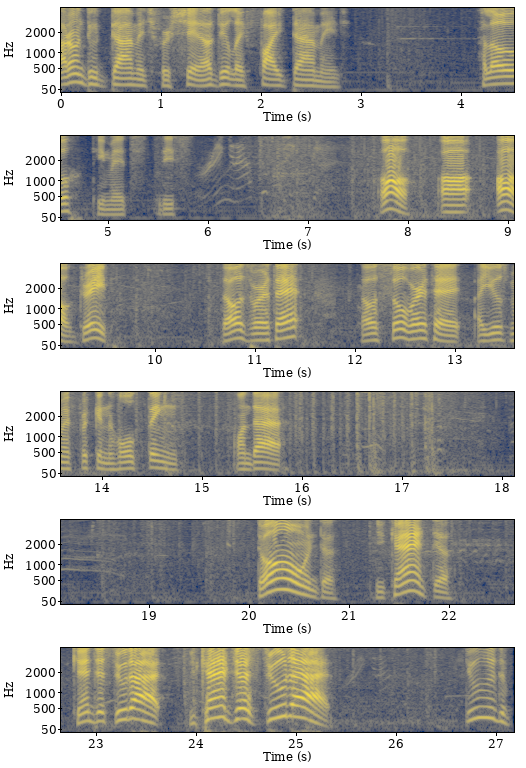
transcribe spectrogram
I don't do damage for shit. I'll do like five damage. Hello, teammates, please. Oh, uh, oh, great. That was worth it. That was so worth it. I used my freaking whole thing on that. Don't! You can't! Can't just do that! You can't just do that! Dude.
